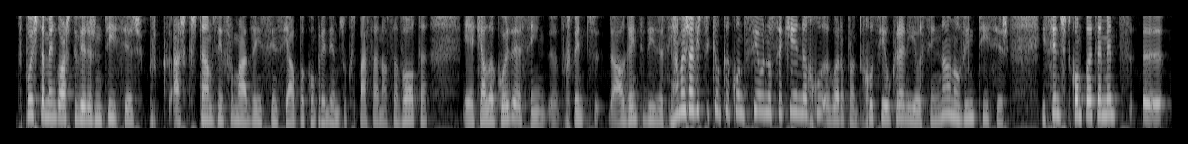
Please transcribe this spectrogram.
Depois também gosto de ver as notícias, porque acho que estamos informados é essencial para compreendermos o que se passa à nossa volta. É aquela coisa, é assim, de repente alguém te diz assim, ah, mas já viste aquilo que aconteceu, não sei o quê, na Rússia. Agora pronto, Rússia e Ucrânia. E eu assim, não, não vi notícias. E sentes-te completamente... Uh,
